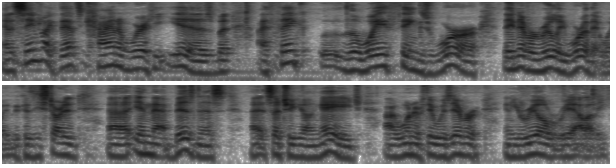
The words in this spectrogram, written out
And it seems like that's kind of where he is, but I think the way things were, they never really were that way because he started uh, in that business at such a young age. I wonder if there was ever any real reality.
